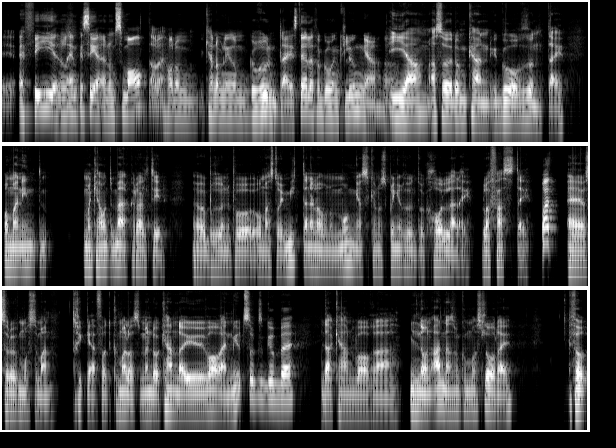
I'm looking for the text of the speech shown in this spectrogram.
eh, är fienden eller NPC, är de smartare? Har de, kan de liksom gå runt dig istället för att gå en klunga? Ja, alltså de kan ju gå runt dig om man inte, man kanske inte märker det alltid. Eh, Beroende på om man står i mitten eller om de är många så kan de springa runt och hålla dig, hålla fast dig. What? Eh, Så då måste man trycka för att komma loss. Men då kan det ju vara en motorsågsgubbe. Där kan vara någon annan som kommer att slå dig. För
